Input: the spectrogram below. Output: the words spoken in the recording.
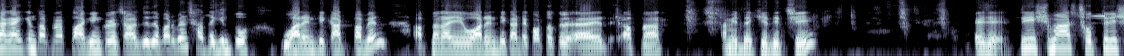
জায়গায় কিন্তু আপনারা প্লাগিং করে চার্জ দিতে পারবেন, সাথে কিন্তু ওয়ারেন্টি কার্ড পাবেন। আপনারা এই ওয়ারেন্টি কার্ডে কত আপনার, আমি দেখিয়ে দিচ্ছি। এই যে, ত্রিশ মাস, ছত্রিশ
